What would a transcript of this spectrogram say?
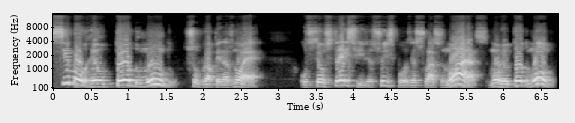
Se morreu todo mundo, sobrou apenas Noé. Os seus três filhos, sua esposa e suas noras, morreu todo mundo.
